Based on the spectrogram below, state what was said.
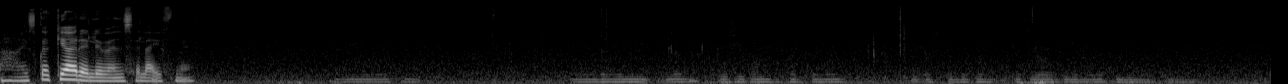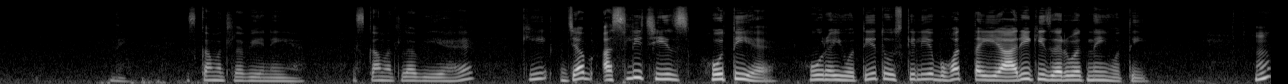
हाँ इसका क्या रेलेवेंस है लाइफ में? इसका मतलब ये नहीं है इसका मतलब ये है कि जब असली चीज़ होती है, हो रही होती है तो उसके लिए बहुत तैयारी की ज़रूरत नहीं होती हुँ?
